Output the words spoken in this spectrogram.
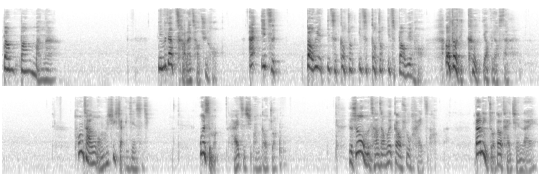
帮帮忙啊？你们这样吵来吵去吼，啊，一直抱怨，一直告状，一直告状，一直抱怨吼，哦，到底课要不要上啊？通常我们会去想一件事情：为什么孩子喜欢告状？有时候我们常常会告诉孩子哈。当你走到台前来，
